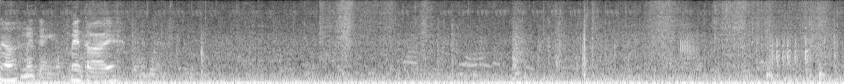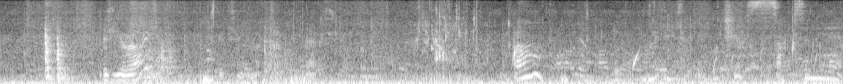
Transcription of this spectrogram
เนอะ ไม่ได้ ไม่ตาย Is he alright? Oh. Just sucks in the air.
